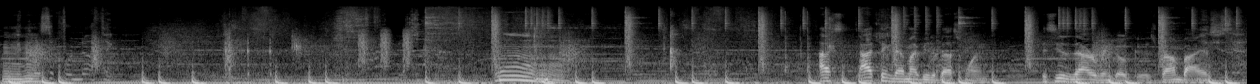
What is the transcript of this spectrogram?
Mhm. Nothing. I, I think that might be the best one. It's either that or Rengoku's, but I'm biased.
